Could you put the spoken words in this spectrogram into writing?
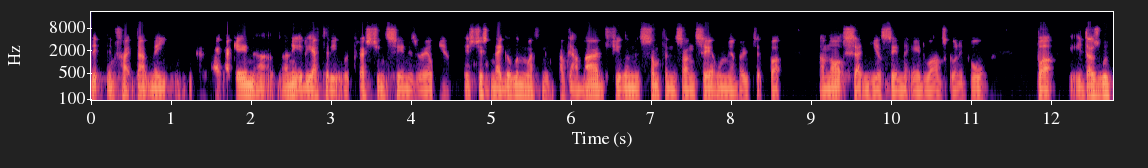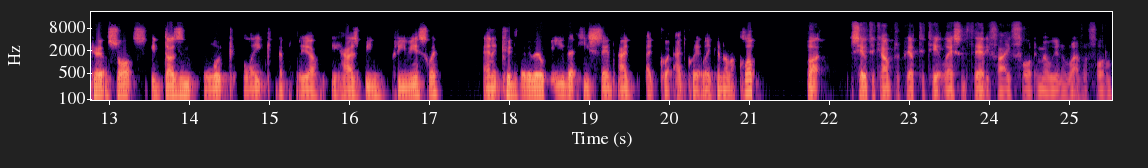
in fact, that might again. I, need to reiterate what Christian's saying as well. It's just niggling with me. I've got a bad feeling. It's something that's unsettling me about it, but I'm not sitting here saying that Edouard's going to go. But he does look out of sorts. He doesn't look like the player he has been previously. And it could very well be that he said, I'd, I'd, quite, I'd quite like another club. But Celtic aren't prepared to take less than 35, 40 million or whatever for him.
